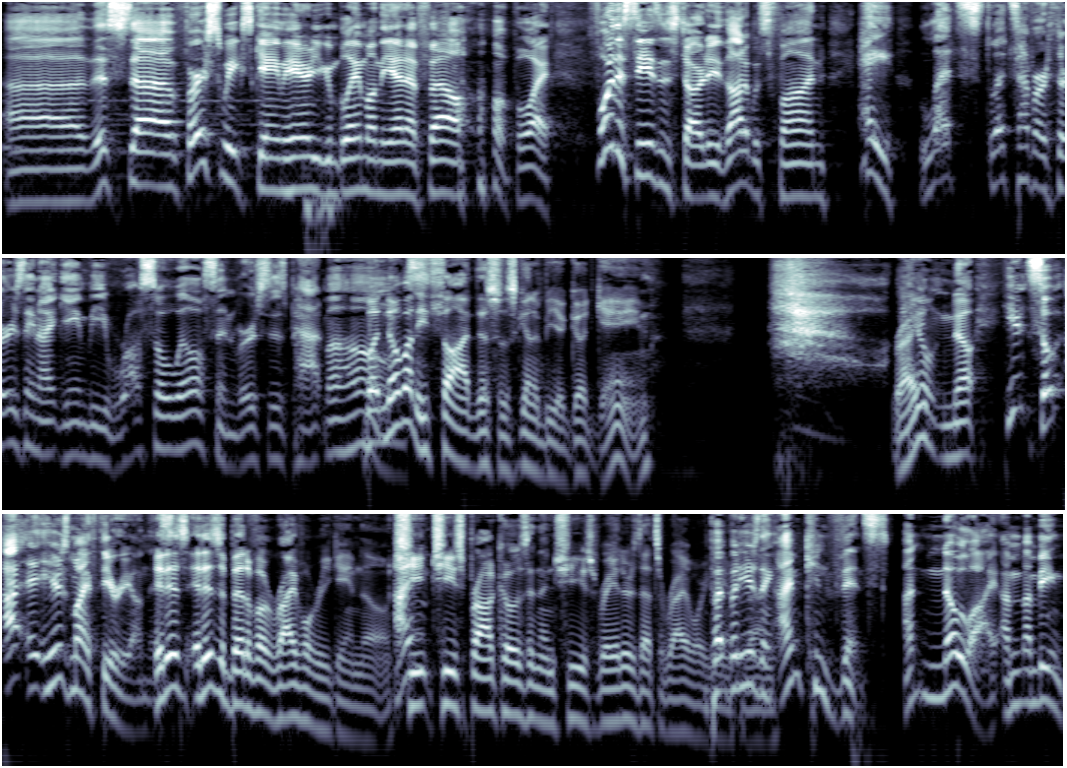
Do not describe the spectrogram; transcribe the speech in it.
Uh, this uh, first week's game here, you can blame on the NFL. Oh boy! Before the season started, you thought it was fun. Hey, let's let's have our Thursday night game be Russell Wilson versus Pat Mahomes. But nobody thought this was going to be a good game. Right? I don't know. Here, so I, here's my theory on this. It is. It is a bit of a rivalry game, though. Chief, Chiefs Broncos and then Chiefs Raiders. That's a rivalry. But game but here's the thing. I'm convinced. i no lie. I'm I'm being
